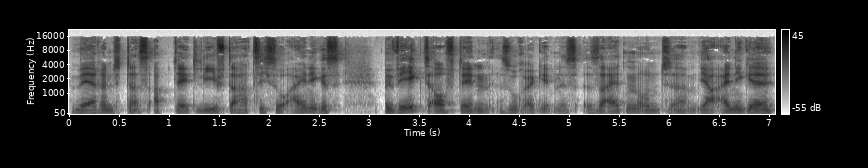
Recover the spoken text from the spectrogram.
während das Update lief. Da hat sich so einiges bewegt auf den Suchergebnisseiten und ähm, ja, einige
